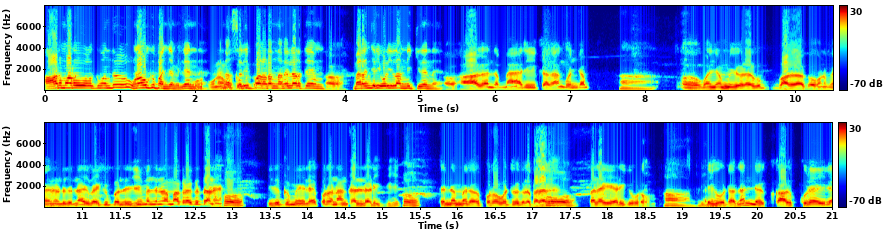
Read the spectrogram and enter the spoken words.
ஆடு மாடுகளுக்கு வந்து உணவுக்கு பஞ்சம் இல்லை என்ன? செழிப்பா நடந்த ஆ. மரஞ்செடி கொடி எல்லாம் நிக்குது என்ன? ஆக அந்த மேரிக்கை தான் கொஞ்சம். கொஞ்சம் இதுகளை பாதுகாக்க வேணும் ஏன்னு சொன்னால் இவைக்கு இப்போ இந்த சீமந்தின மக்களுக்கு தானே. இதுக்கு மேலே அப்புறம் நான் கல் அடிக்கி தென்னை மேலே புறவட்டு இருக்கிற பலகை பலகை அடிக்கி விடணும் அப்படி அடிக்கி விட்டால் தான் கால் குறையில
